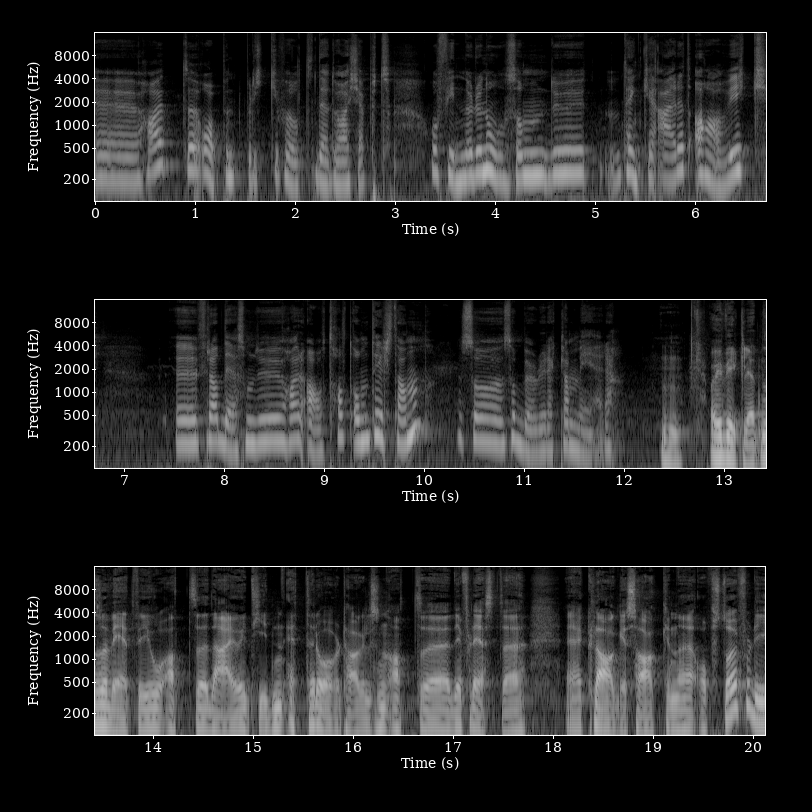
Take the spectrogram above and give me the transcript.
Eh, ha et åpent blikk i forhold til det du har kjøpt. Og finner du noe som du tenker er et avvik eh, fra det som du har avtalt om tilstanden, så, så bør du reklamere. Mm. Og I virkeligheten så vet vi jo at eh, det er jo i tiden etter overtagelsen at eh, de fleste eh, klagesakene oppstår, fordi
